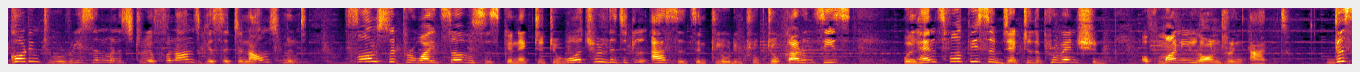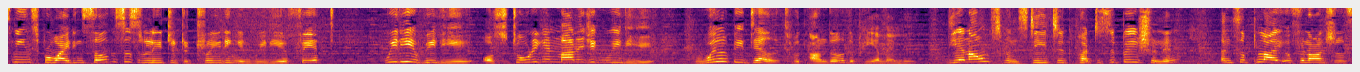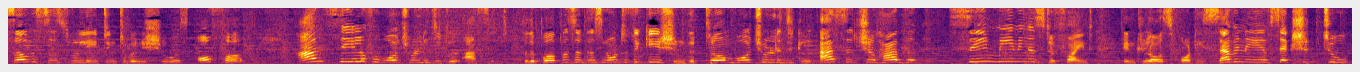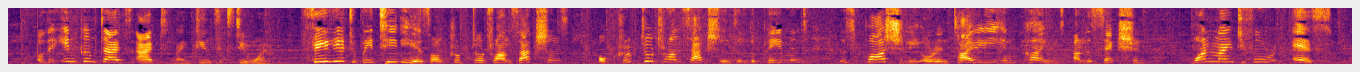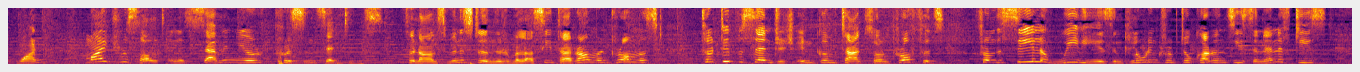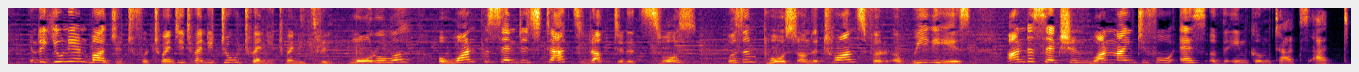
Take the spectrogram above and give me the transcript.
According to a recent Ministry of Finance Gazette announcement, firms that provide services connected to virtual digital assets, including cryptocurrencies, will henceforth be subject to the Prevention of Money Laundering Act. This means providing services related to trading in VDA fiat, VDA VDA, or storing and managing VDA will be dealt with under the PMLA. The announcement stated participation in and supply of financial services relating to an issuer's offer and sale of a virtual digital asset. For the purpose of this notification, the term virtual digital asset shall have the same meaning as defined in Clause 47A of Section 2 of the Income Tax Act 1961. Failure to pay TDS on crypto transactions or crypto transactions if the payment is partially or entirely in kind under Section 194S1 might result in a seven year prison sentence. Finance Minister Nirmala Sitharaman promised 30% income tax on profits from the sale of VDAs, including cryptocurrencies and NFTs, in the Union Budget for 2022 2023. Moreover, a 1% tax deducted at source was imposed on the transfer of VDAs under Section 194S of the Income Tax Act.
